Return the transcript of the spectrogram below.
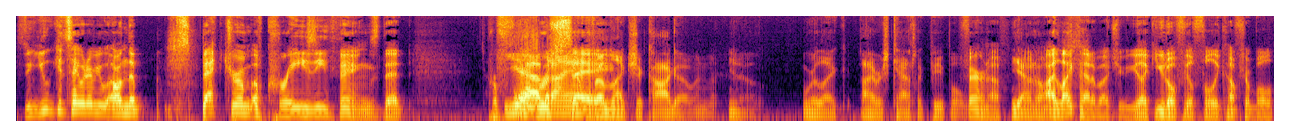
So you can say whatever you on the spectrum of crazy things that performers Yeah, but I say. am from like Chicago, and you know we're like Irish Catholic people. Fair enough. Yeah. No, no, I like that about you. You like you don't feel fully comfortable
